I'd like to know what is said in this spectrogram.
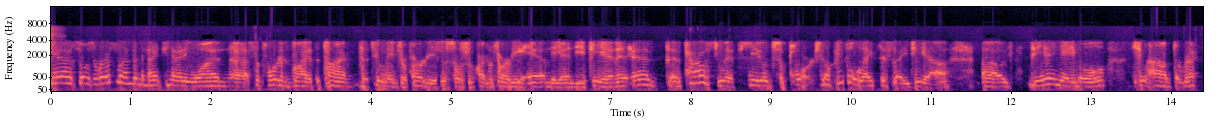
Yeah, so it was a referendum in 1991, uh, supported by, at the time, the two major parties, the Social Credit Party and the NDP, and it, and it passed with huge support. You know, people like this idea of being able to have direct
